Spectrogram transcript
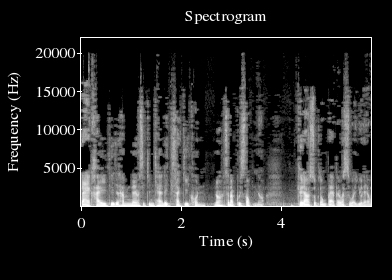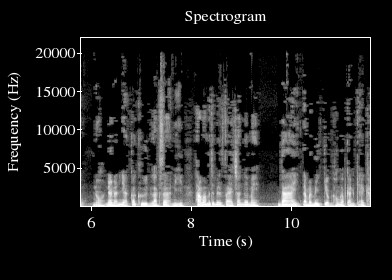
แต่ใครที่จะทำแนวสกินแคร์ได้สักกี่คนเนาะสำหรับผู้ศพเนาะคือดาวศุกร์ต้องแปลไปว่าสวยอยู่แล้วเนาะดังนั้นเนี่ยก็คือลักษณะนี้ถามว่ามันจะเป็นแฟชั่นได้ไหมได้แต่มันไม่เกี่ยวข้องกับการแก้ไข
